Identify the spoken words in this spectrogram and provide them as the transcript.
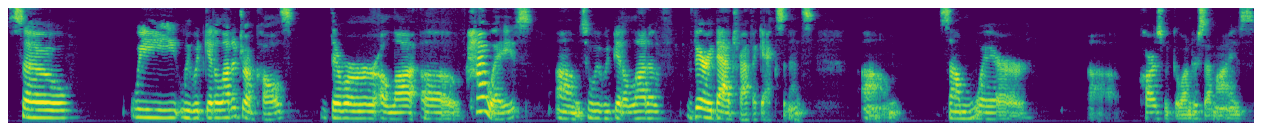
so we we would get a lot of drug calls. There were a lot of highways, um, so we would get a lot of very bad traffic accidents. Um, some where uh, cars would go under semis,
